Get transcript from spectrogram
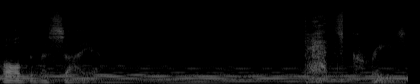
called the Messiah. That's crazy.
